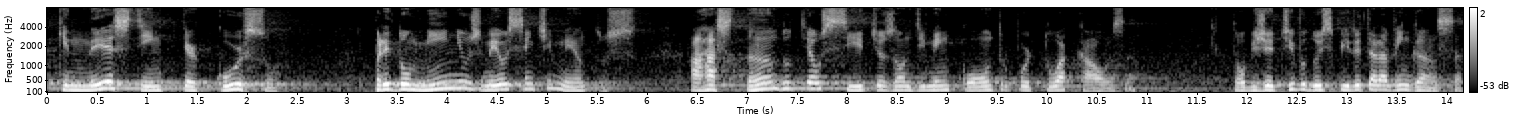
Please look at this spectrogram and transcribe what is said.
que neste intercurso predomine os meus sentimentos, arrastando-te aos sítios onde me encontro por tua causa. Então, o objetivo do Espírito era a vingança,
